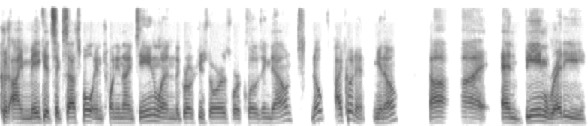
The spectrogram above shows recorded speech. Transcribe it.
Could I make it successful in 2019 when the grocery stores were closing down? Nope, I couldn't, you know? Uh, and being ready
